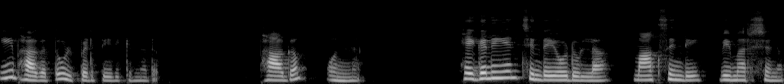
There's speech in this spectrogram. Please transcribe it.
ഈ ഭാഗത്ത് ഉൾപ്പെടുത്തിയിരിക്കുന്നത്. ഭാഗം ഒന്ന്. ഹെഗലിയൻ ചിന്തയോടുള്ള മാർക്സിന്റെ വിമർശനം.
